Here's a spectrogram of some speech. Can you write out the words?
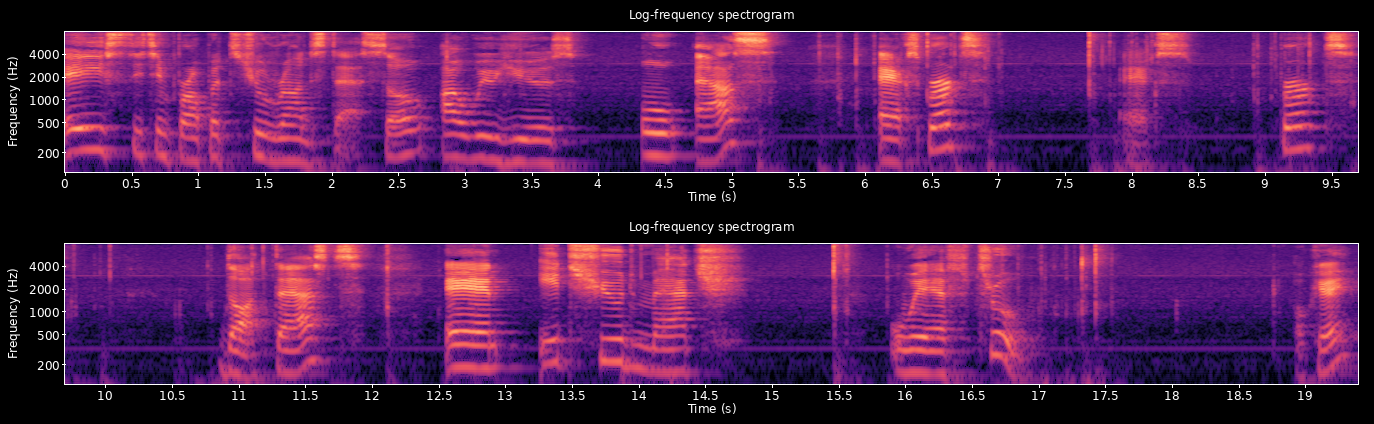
a system property to run this test. So I will use OS expert expert dot test and it should match with true. Okay?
